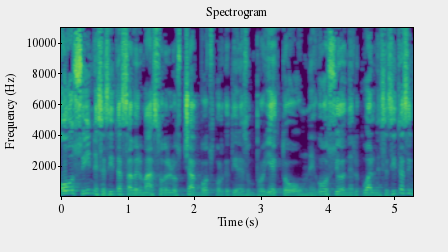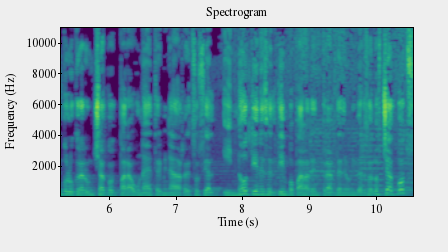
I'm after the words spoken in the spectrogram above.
O si necesitas saber más sobre los chatbots porque tienes un proyecto o un negocio en el cual necesitas involucrar un chatbot para una determinada red social y no tienes el tiempo para adentrarte en el universo de los chatbots,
